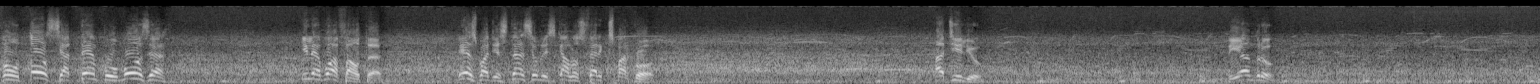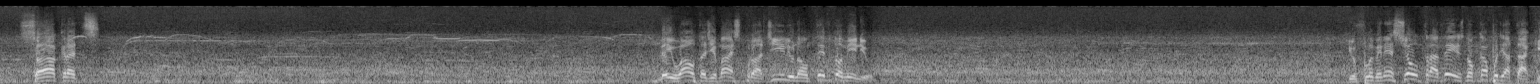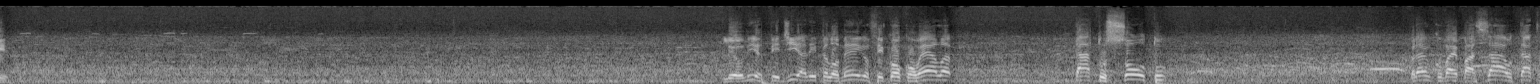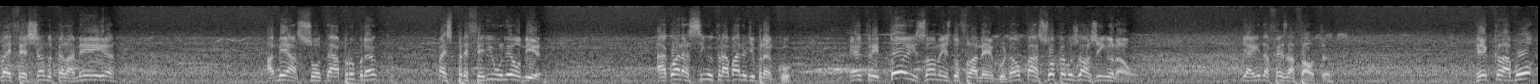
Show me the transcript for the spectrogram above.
Voltou-se a tempo o Moser e levou a falta. Mesmo a distância, o Luiz Carlos Félix marcou. Adílio. Leandro. Sócrates. Meio alta demais para o Adílio, não teve domínio. E o Fluminense outra vez no campo de ataque. Leonir pedia ali pelo meio, ficou com ela. Tato solto. Branco vai passar, o Tato vai fechando pela meia. Ameaçou dar para o Branco, mas preferiu o Leomir. Agora sim o trabalho de Branco. Entre dois homens do Flamengo. Não passou pelo Jorginho, não. E ainda fez a falta. Reclamou.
